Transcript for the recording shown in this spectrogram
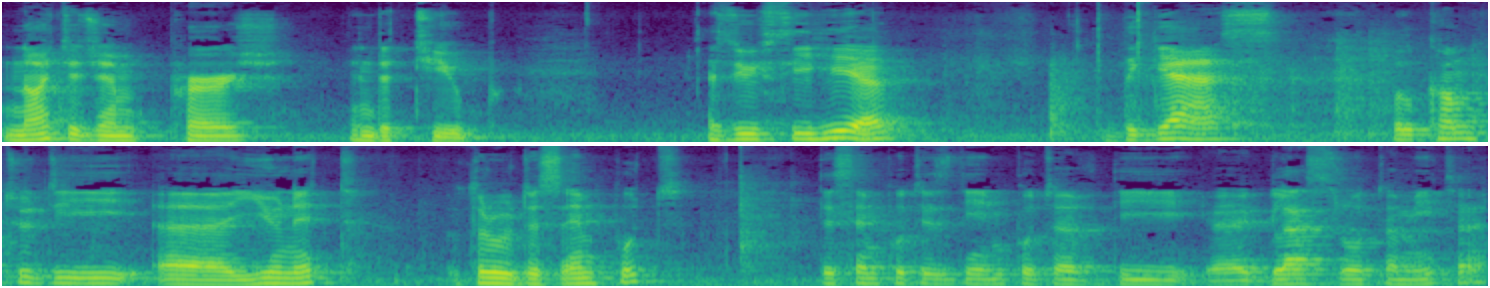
nitrogen purge in the tube. As you see here, the gas will come to the uh, unit through this input. This input is the input of the uh, glass rotameter.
